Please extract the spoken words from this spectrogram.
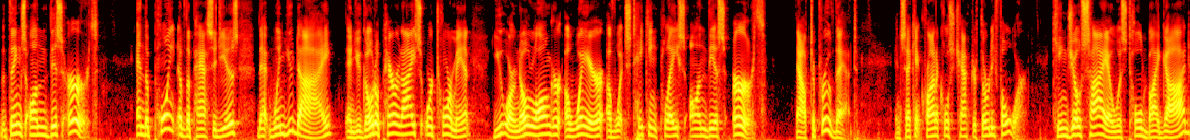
the things on this earth. And the point of the passage is that when you die and you go to paradise or torment, you are no longer aware of what's taking place on this earth. Now, to prove that, in 2 Chronicles chapter 34, King Josiah was told by God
